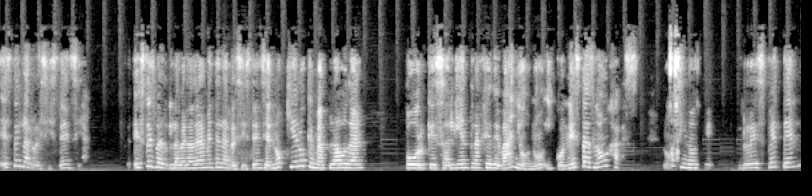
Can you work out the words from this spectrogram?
esta es la resistencia. Esta es la verdaderamente la resistencia. No quiero que me aplaudan porque salí en traje de baño, ¿no? Y con estas lonjas, ¿no? Sino que respeten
